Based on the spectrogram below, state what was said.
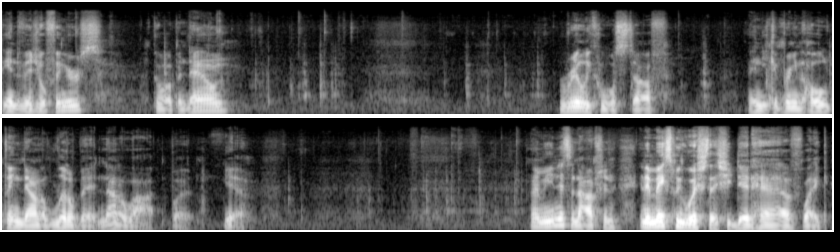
the individual fingers go up and down. Really cool stuff. And you can bring the whole thing down a little bit, not a lot, but yeah. I mean, it's an option. And it makes me wish that she did have like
